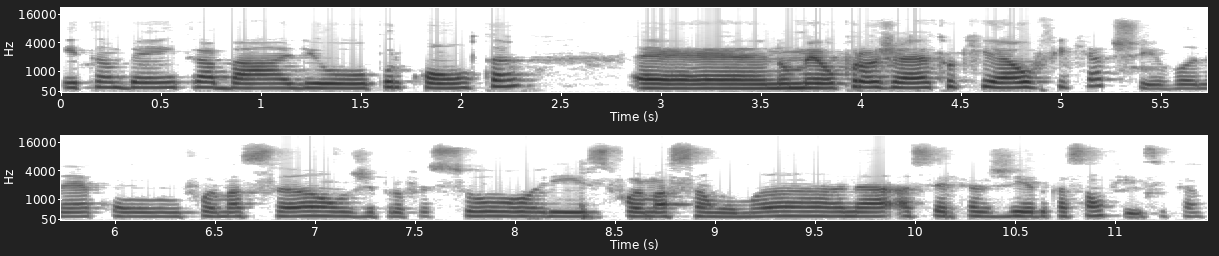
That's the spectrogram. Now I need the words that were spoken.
e também trabalho por conta é, no meu projeto que é o Fique Ativo, né, com formação de professores, formação humana acerca de educação física.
